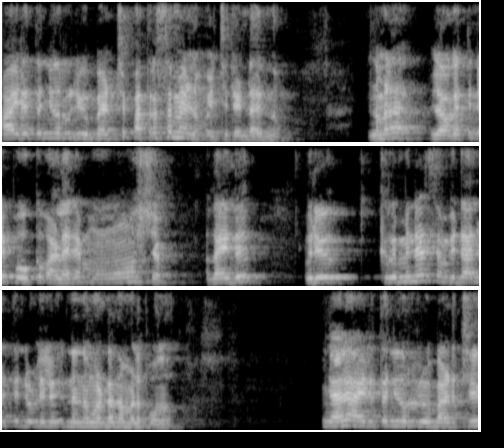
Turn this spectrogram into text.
ആയിരത്തഞ്ഞൂറ് രൂപ അടിച്ച് പത്രസമ്മേളനം വിളിച്ചിട്ടുണ്ടായിരുന്നു. നമ്മളെ ലോകത്തിന്റെ പോക്ക് വളരെ മോശം. അതായത് ഒരു ക്രിമിനൽ സംവിധാനത്തിന്റെ ഉള്ളിൽ നിന്നും കൊണ്ട് നമ്മൾ പോന്നു. ഞാൻ ആയിരത്തഞ്ഞൂറ് രൂപ അടച്ച്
